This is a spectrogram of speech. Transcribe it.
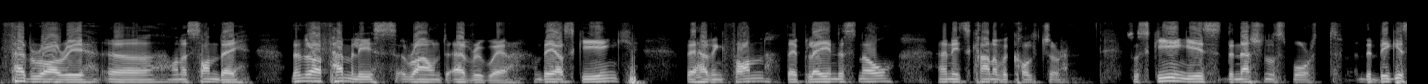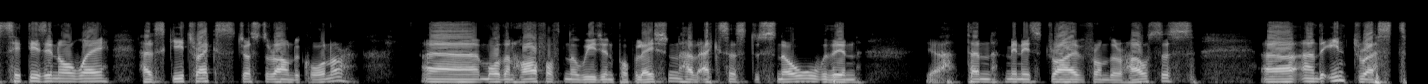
February uh, on a Sunday, then there are families around everywhere. They are skiing they're having fun, they play in the snow, and it's kind of a culture. So skiing is the national sport. The biggest cities in Norway have ski tracks just around the corner. Uh, more than half of the Norwegian population have access to snow within, yeah, 10 minutes drive from their houses. Uh, and the interest,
